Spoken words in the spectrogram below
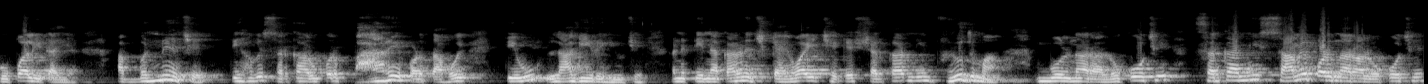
ગોપાલ ઇટાલિયા આ બંને છે, તે હવે સરકાર ઉપર ભારે પડતા હોય તેવું લાગી રહ્યું છે. અને તેના કારણે જ કહેવાય છે કે સરકારની વિરુદ્ધમાં બોલનારા લોકો છે, સરકારની સામે પડનારા લોકો છે,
